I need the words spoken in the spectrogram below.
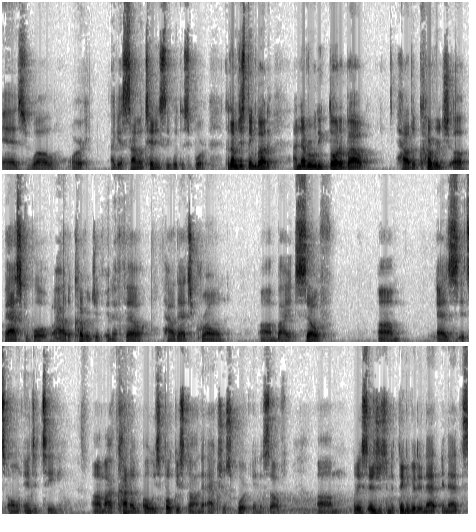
as well, or I guess simultaneously with the sport? Because I'm just thinking about it. I never really thought about how the coverage of basketball or how the coverage of NFL, how that's grown um, by itself um, as its own entity. Um, I've kind of always focused on the actual sport in itself, um, but it's interesting to think of it in that in that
